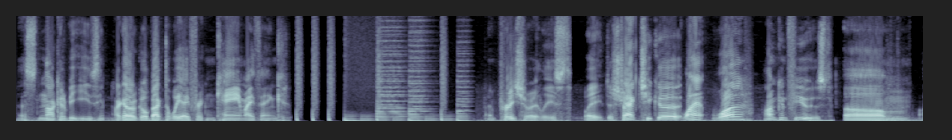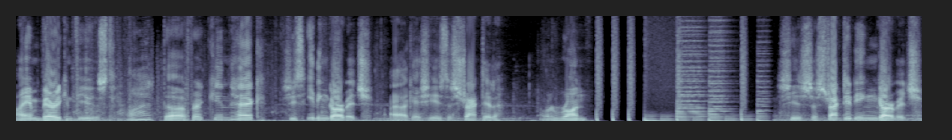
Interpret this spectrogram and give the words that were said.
That's not gonna be easy. I gotta go back the way I freaking came, I think. I'm pretty sure at least. Wait, distract Chica? What? What? I'm confused. Um, I am very confused. What the freaking heck? She's eating garbage. Uh, okay, she is distracted. I'm gonna run. She's distracted eating garbage.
